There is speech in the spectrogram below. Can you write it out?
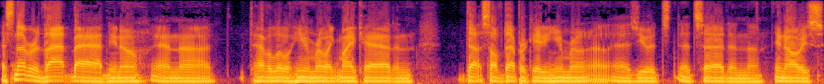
it's never that bad, you know. And uh, to have a little humor like Mike had and self-deprecating humor, uh, as you had, had said, and uh, you know, always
